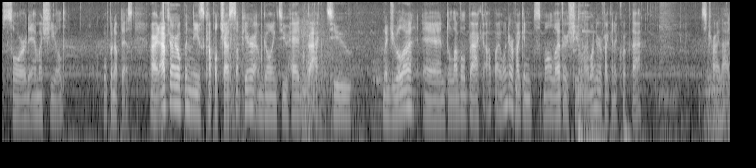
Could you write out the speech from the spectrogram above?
sword and my shield. Open up this. All right, after I open these couple chests up here, I'm going to head back to Majula and level back up. I wonder if I can, small leather shield, I wonder if I can equip that. Let's try that.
